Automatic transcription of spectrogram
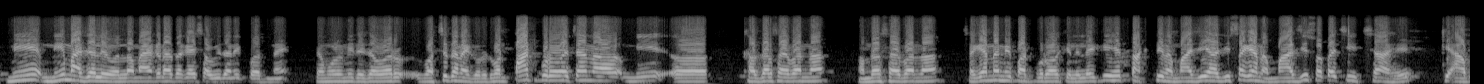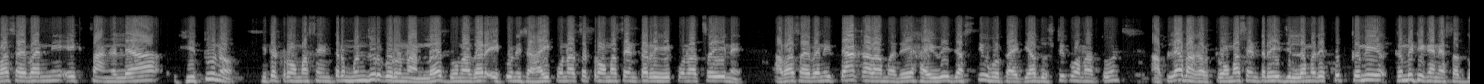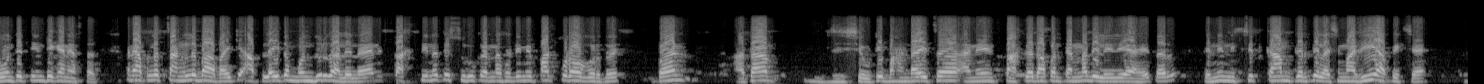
मी मी माझ्या लेवलला माझ्याकडे आता काही संविधानिक पद नाही त्यामुळे मी त्याच्यावर वाच्यता नाही करू पण पाठपुराव्याच्या मी खासदार साहेबांना आमदार साहेबांना सगळ्यांना मी पाठपुरावा केलेला आहे की हे ताकदीनं माझी आजी सगळ्यांना माझी स्वतःची इच्छा आहे की आबासाहेबांनी एक चांगल्या हेतूनं इथं ट्रॉमा सेंटर मंजूर करून आणलं. दोन हजार एकोणीस हाही कोणाचं ट्रॉमा सेंटर हे कोणाचंही नाही. आबासाहेबांनी त्या काळामध्ये हायवे जास्ती होत आहेत या दृष्टिकोनातून आपल्या भागात ट्रोमा सेंटर हे जिल्ह्यामध्ये खूप कमी कमी ठिकाणी असतात. दोन ते तीन ठिकाणी असतात. आणि आपलं चांगलं बाब आहे की आपल्या इथं मंजूर झालेलं आहे आणि ताकदीनं ते सुरू करण्यासाठी मी पाठपुरावा करतोय. पण आता शेवटी भांडायचं आणि ताकद आपण त्यांना दिलेली आहे तर त्यांनी निश्चित काम करतील अशी माझीही अपेक्षा आहे.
